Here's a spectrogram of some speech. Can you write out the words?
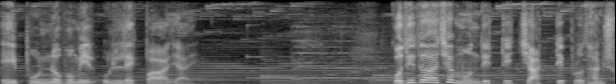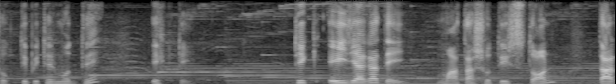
এই পূর্ণভূমির উল্লেখ পাওয়া যায়। কথিত আছে মন্দিরটি চারটি প্রধান শক্তিপীঠের মধ্যে একটি। ঠিক এই জায়গাতেই মাতা সতীর স্তন তার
